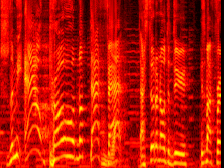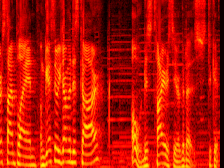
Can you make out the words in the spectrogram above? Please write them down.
Just let me out, bro. I'm not that fat. I still don't know what to do. This is my first time playing. I'm guessing we jump in this car. Oh, there's tires here. I gotta stick it.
